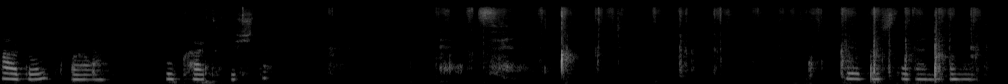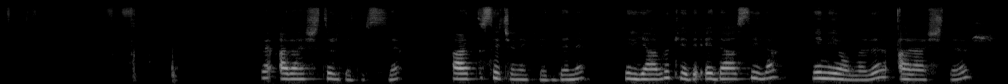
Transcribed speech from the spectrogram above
Pardon, bu kart düştü. Evet. Burada siteden de alalım. Ve araştır dedi size. Farklı seçenekleri dene. Bir yavru kedi edasıyla yeni yolları araştır.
